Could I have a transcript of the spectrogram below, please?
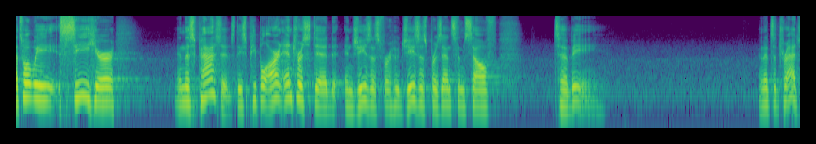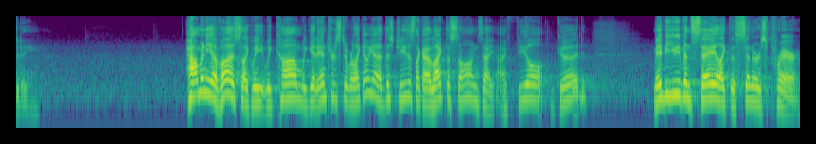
That's what we see here in this passage. These people aren't interested in Jesus for who Jesus presents himself to be. And it's a tragedy. How many of us, like, we, we come, we get interested, we're like, oh, yeah, this Jesus, like, I like the songs, I, I feel good. Maybe you even say, like, the sinner's prayer,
